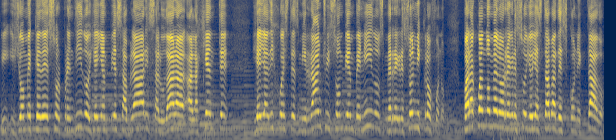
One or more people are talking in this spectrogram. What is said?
Y, yo me quedé sorprendido y ella empieza a hablar y saludar a, la gente. Y ella dijo, este es mi rancho y son bienvenidos. Me regresó el micrófono. Para cuando me lo regresó yo ya estaba desconectado.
